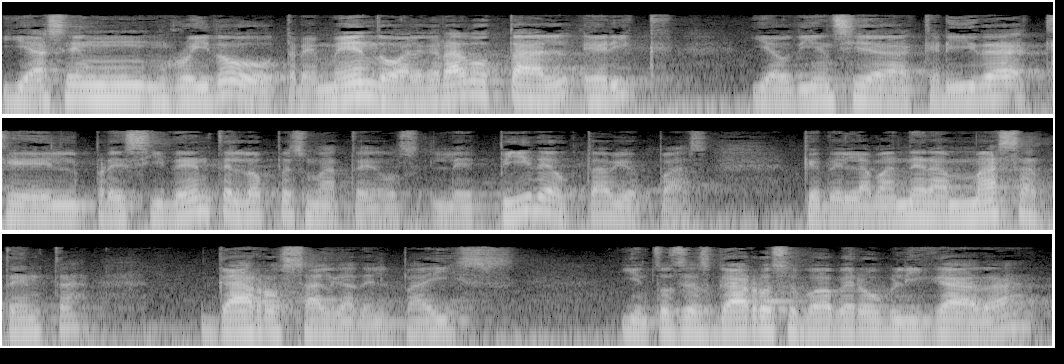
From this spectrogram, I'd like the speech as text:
y hace un ruido tremendo, al grado tal, Eric y audiencia querida, que el presidente López Mateos le pide a Octavio Paz que de la manera más atenta Garro salga del país. Y entonces Garro se va a ver obligada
